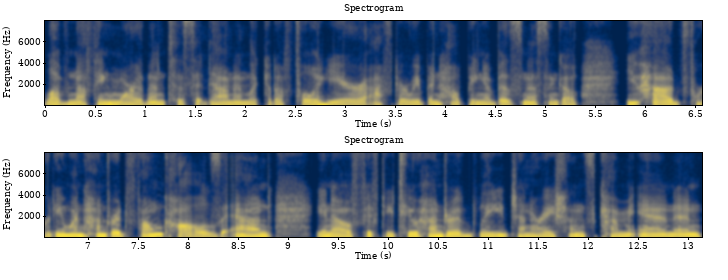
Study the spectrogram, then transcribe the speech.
love nothing more than to sit down and look at a full year after we've been helping a business and go, you had 4,100 phone calls and, you know, 5,200 lead generations come in, and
